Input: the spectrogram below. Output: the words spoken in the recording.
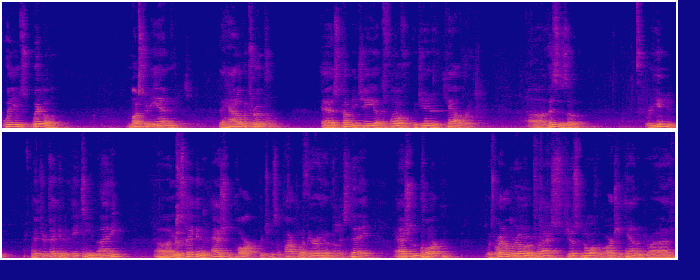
Williams Wickham mustered in the Hanover Troop as Company G of the 4th Virginia Cavalry. Uh, this is a reunion picture taken in 1890. Uh, it was taken in Ashland Park, which was a popular area of its day. Ashland Park was right on the railroad tracks just north of Archie Cannon Drive.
